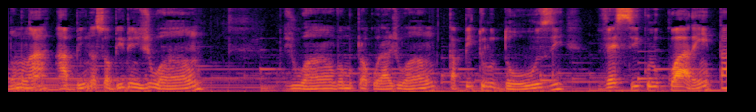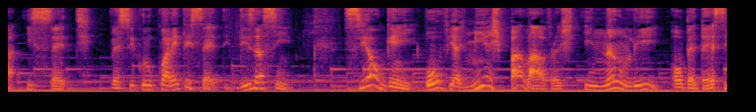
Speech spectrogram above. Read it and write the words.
Vamos lá, abrindo a sua Bíblia em João, João, vamos procurar João, capítulo 12, versículo 47. Versículo 47 diz assim: Se alguém ouve as minhas palavras e não lhe obedece,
